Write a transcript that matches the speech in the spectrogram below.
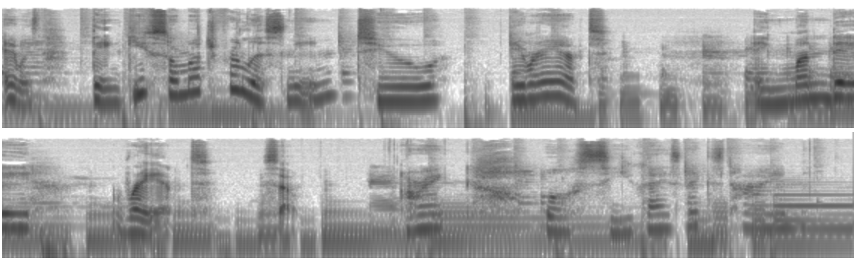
anyways, thank you so much for listening to a rant, a Monday rant. So, all right, we'll see you guys next time.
